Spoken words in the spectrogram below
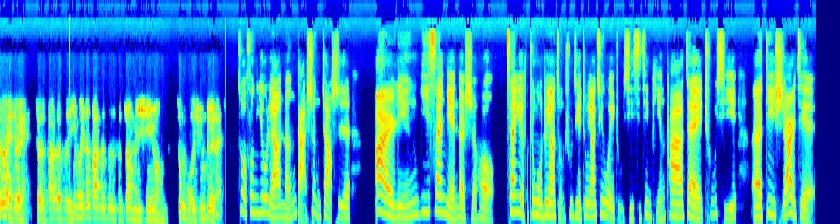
对对，这八个字，因为这八个字是专门形容中国军队的。作风优良，能打胜仗，是二零一三年的时候，三月，中共中央总书记、中央军委主席习近平他在出席呃第十二届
